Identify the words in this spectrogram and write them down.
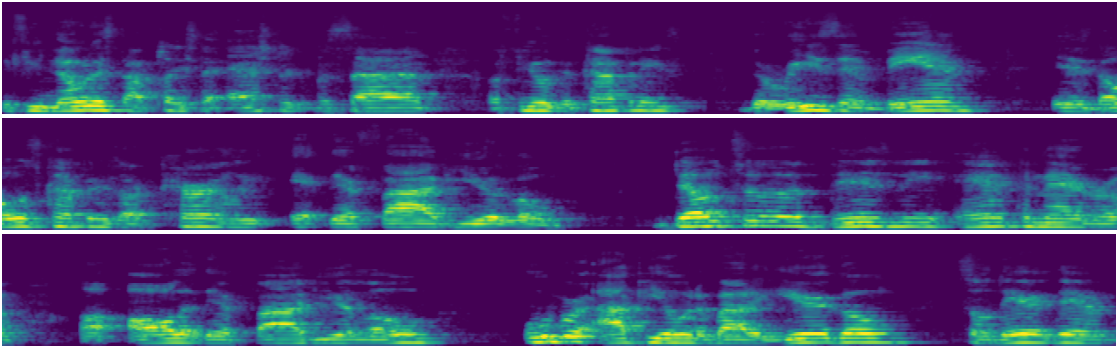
If you noticed, I placed an asterisk beside a few of the companies. The reason being is those companies are currently at their five-year low. Delta, Disney, and Conagra are all at their five-year low. Uber IPO'd about a year ago, so they're they're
